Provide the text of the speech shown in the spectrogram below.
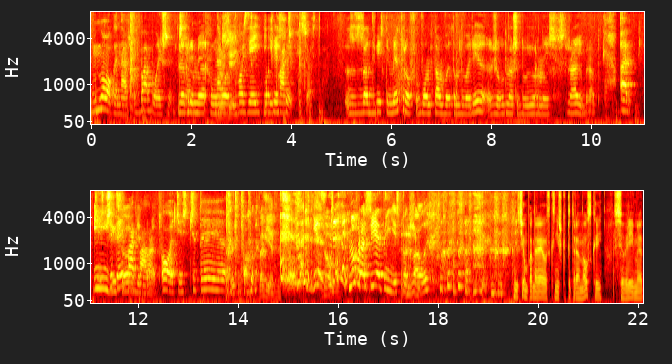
много наших, побольше. Например, наших вот, друзей вот и если... братьев и сестр за 200 метров, вон там в этом дворе, живут наши двоюродные сестра и брат. А, и еще подвала. один брат. О, через четыре... Подвалы. Подъезд. Ну, в России это и есть подвалы. Мне чем понравилась книжка Петрановской. Все время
